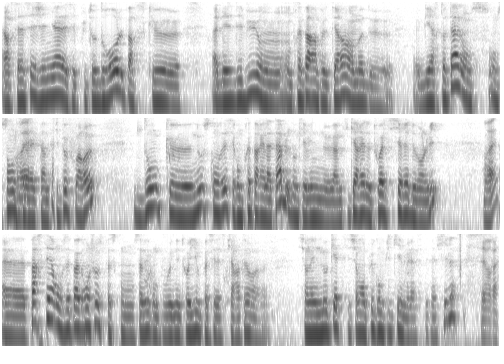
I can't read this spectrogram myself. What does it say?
Alors c'est assez génial et c'est plutôt drôle parce que bah, dès le début, on, on, prépare un peu le terrain en mode euh, guerre totale. On, on sent que ouais. ça va être un petit peu foireux. Donc euh, nous, ce qu'on faisait, c'est qu'on préparait la table. Donc il y avait une, un petit carré de toile cirée devant lui. Ouais. Euh, par terre, on faisait pas grand chose parce qu'on savait qu'on pouvait nettoyer ou passer l'aspirateur. Euh, si on a une moquette, c'est sûrement plus compliqué, mais là c'était facile. C'est vrai.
